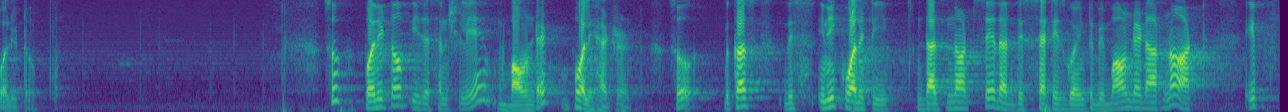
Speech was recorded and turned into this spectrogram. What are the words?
polytope. So, polytope is essentially a bounded polyhedron. So, because this inequality does not say that this set is going to be bounded or not if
